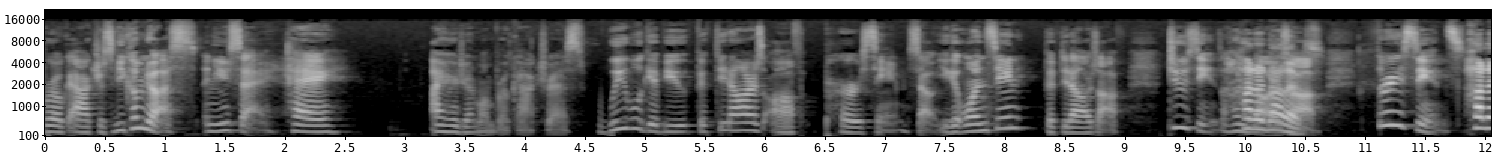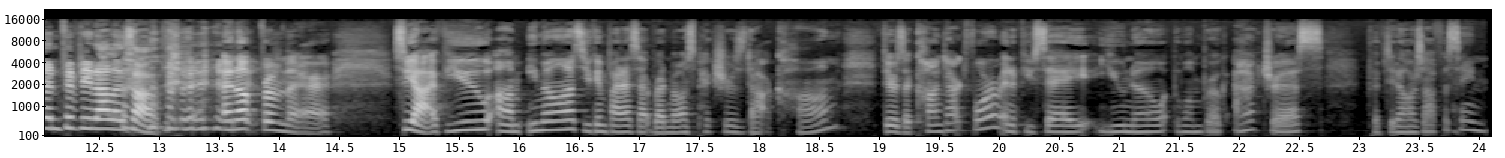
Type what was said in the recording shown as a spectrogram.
broke actress, if you come to us and you say, hey, I heard you're on One Broke Actress. We will give you $50 off per scene. So you get one scene, $50 off. Two scenes, $100, $100. off. Three scenes, $150 off. and up from there. So yeah, if you um, email us, you can find us at redmousepictures.com. There's a contact form, and if you say you know the one broke actress, fifty dollars off a scene.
